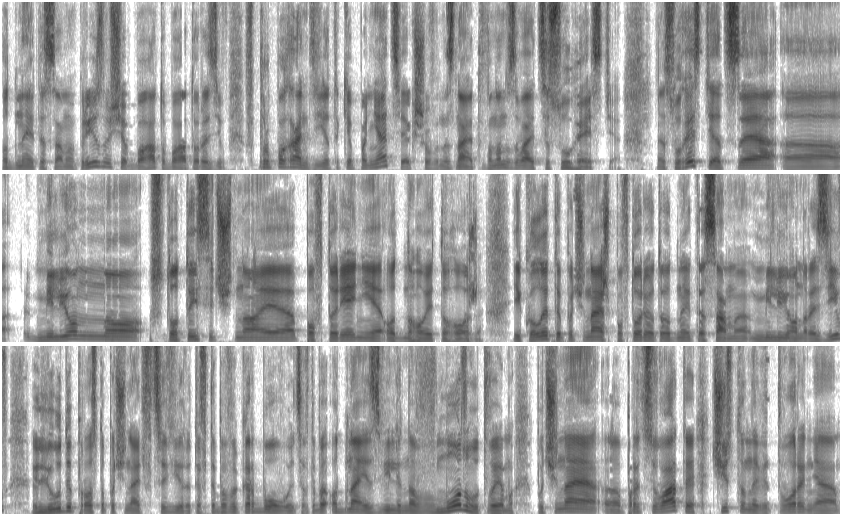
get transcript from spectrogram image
одне і те саме прізвище багато-багато разів. В пропаганді є таке поняття, якщо ви не знаєте, воно називається сугестія. Сугестія це е, мільйонно стотисячне повторення одного і того же. І коли ти починаєш повторювати одне і те саме мільйон разів, люди просто починають в це вірити. В тебе викарбовується, в тебе одна ізвіліна в мозгу твоєму починає е, працювати чисто на відтворення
